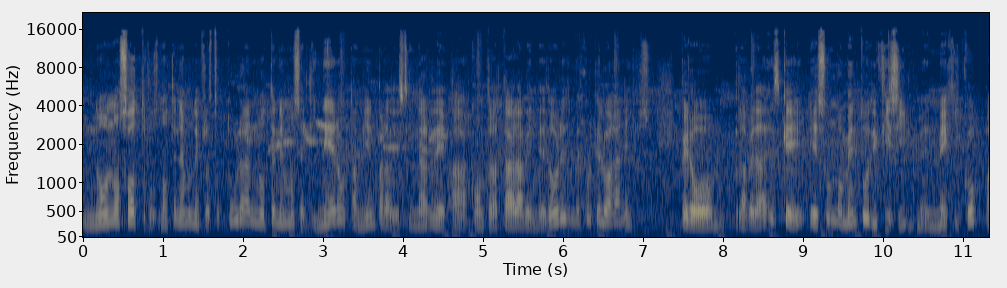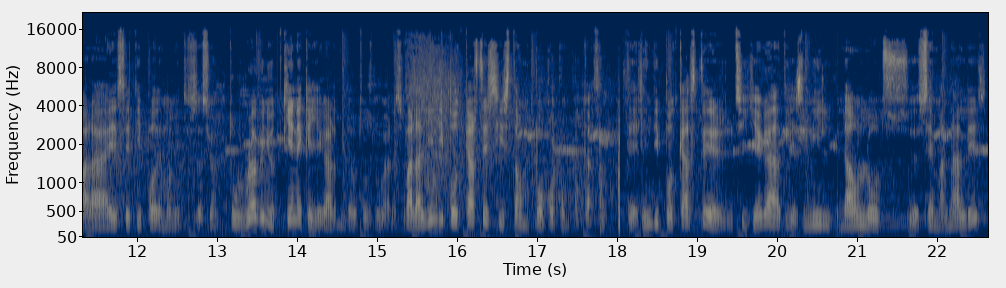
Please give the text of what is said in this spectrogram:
no nosotros, no tenemos la infraestructura, no tenemos el dinero también para destinarle a contratar a vendedores, mejor que lo hagan ellos pero la verdad es que es un momento difícil en México para ese tipo de monetización. Tu revenue tiene que llegar de otros lugares. Para el indie podcaster sí está un poco complicado. El indie podcaster, si llega a 10.000 downloads semanales,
